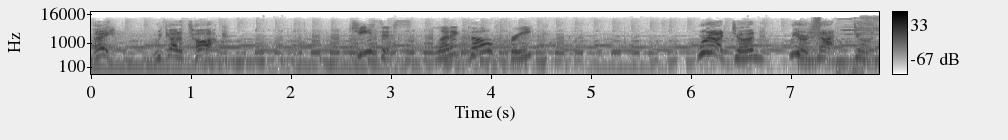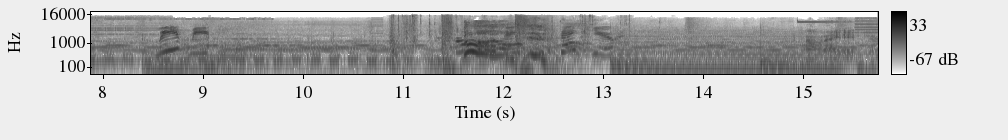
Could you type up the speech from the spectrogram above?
Hey, we gotta talk. Jesus, let it go, freak. We're not done. We are not done. Leave me! Oh, thank you, thank you. All right, Edgar.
